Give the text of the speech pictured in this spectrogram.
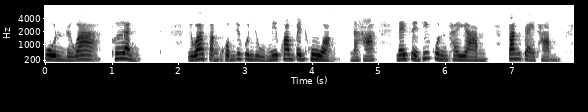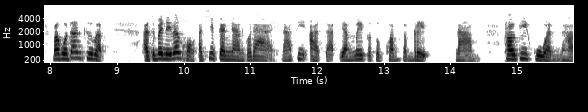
คุณหรือว่าเพื่อน หรือว่าสังคมที่คุณอยู่มีความเป็นห่วงนะคะ ในสิ่งที่คุณพยายามตั้งใจทำบางคนท่านคือแบบอาจจะเป็นในเรื่องของอาชีพการงานก็ได้นะที่อาจจะยังไม่ประสบความสำเร็จนะเท่าที่ควรนะคะ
